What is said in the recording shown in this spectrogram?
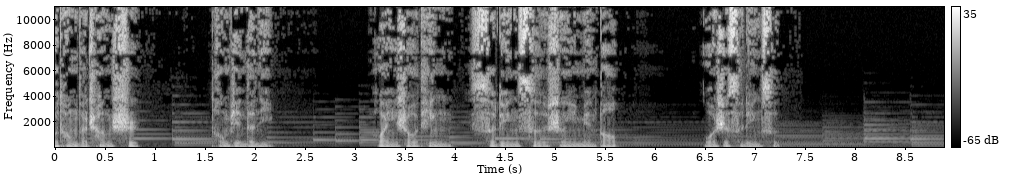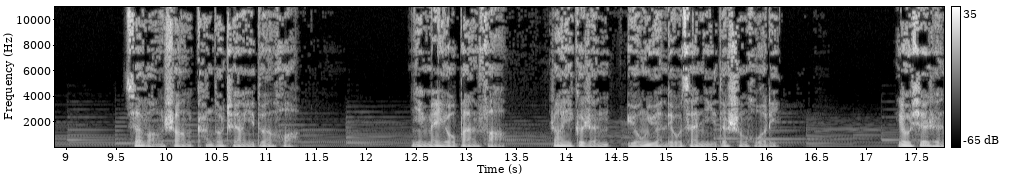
不同的城市，同频的你，欢迎收听四零四声音面包，我是四零四。在网上看到这样一段话：你没有办法让一个人永远留在你的生活里。有些人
